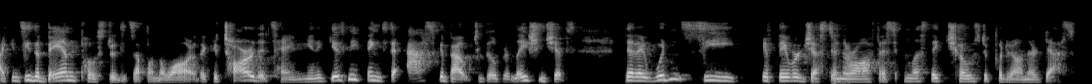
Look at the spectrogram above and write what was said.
I can see the band poster that's up on the wall or the guitar that's hanging, and it gives me things to ask about to build relationships that I wouldn't see if they were just in their office unless they chose to put it on their desk.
